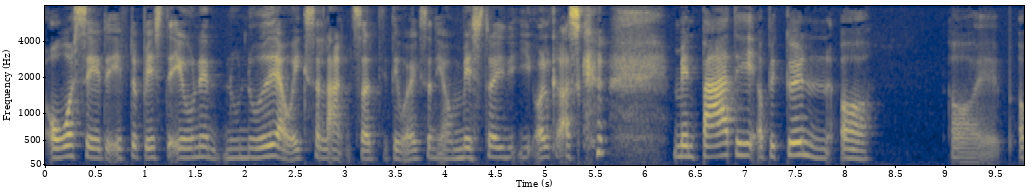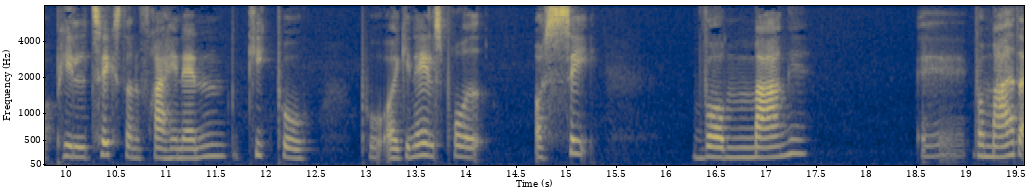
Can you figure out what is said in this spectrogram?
oversætte efter bedste evne. Nu nåede jeg jo ikke så langt, så det, det var ikke sådan, jeg var mester i, i oldgræsk. Men bare det at begynde at, og, øh, pille teksterne fra hinanden, kigge på, på originalsproget og se, hvor mange øh, hvor meget der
